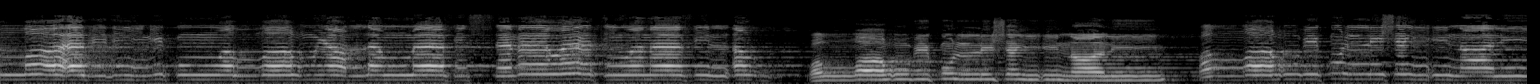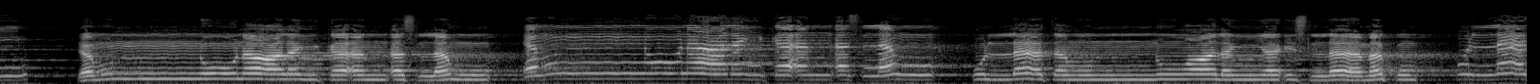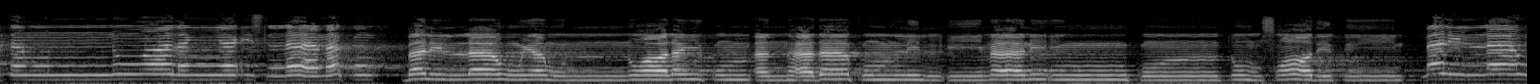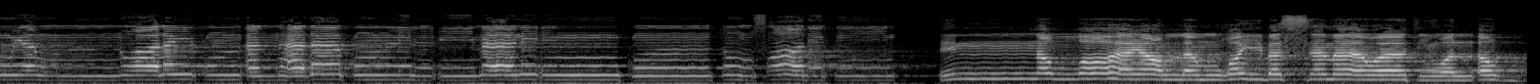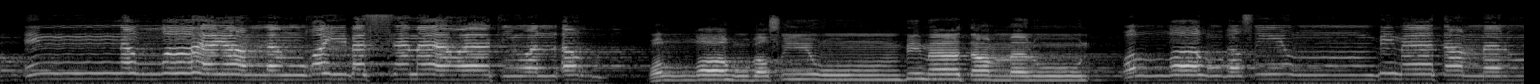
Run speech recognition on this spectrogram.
الله بدينكم والله يعلم ما في السماوات وما في الأرض. والله بكل شيء عليم. والله بكل شيء عليم. يمنون عليك أن أسلموا. يمنون عليك أن أسلموا. قل لا تمنوا علي إسلامكم. تمنوا علي إسلامكم. بل الله يمن عليكم أن هداكم للإيمان إن كنتم صادقين. بل الله يمن عليكم أن هداكم للإيمان إن الله يعلم غيب السماوات والأرض إن الله يعلم غيب السماوات والأرض والله بصير بما تعملون والله بصير بما تعملون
